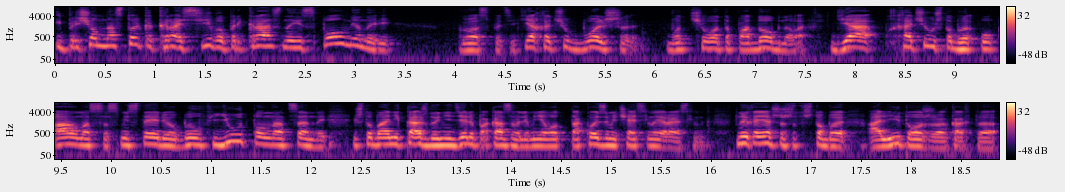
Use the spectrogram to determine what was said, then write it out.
и причем настолько красиво, прекрасно исполненный. Господи, я хочу больше вот чего-то подобного. Я хочу, чтобы у Алмаса с Мистерио был фьюд полноценный, и чтобы они каждую неделю показывали мне вот такой замечательный рестлинг. Ну и, конечно же, чтобы Али тоже как-то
